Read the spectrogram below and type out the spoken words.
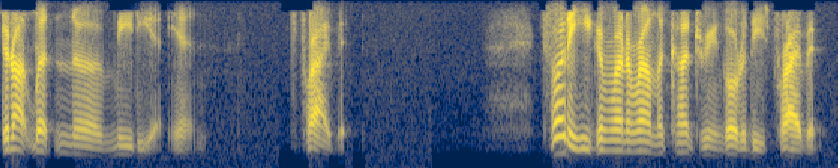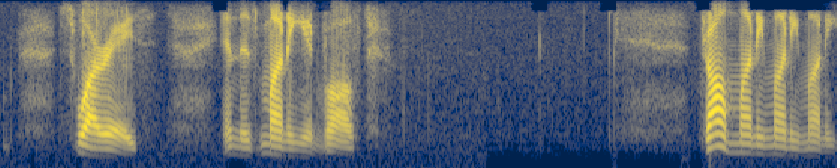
They're not letting the media in. It's private. It's funny he can run around the country and go to these private soirees, and there's money involved. It's all money, money, money.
